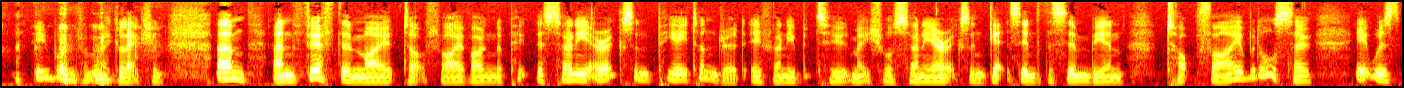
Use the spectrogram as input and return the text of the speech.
I need one for my collection. Um, and fifth in my top five, I'm going to pick the Sony Ericsson P800, if only to make sure Sony Ericsson gets into the Symbian top five. But also, it was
